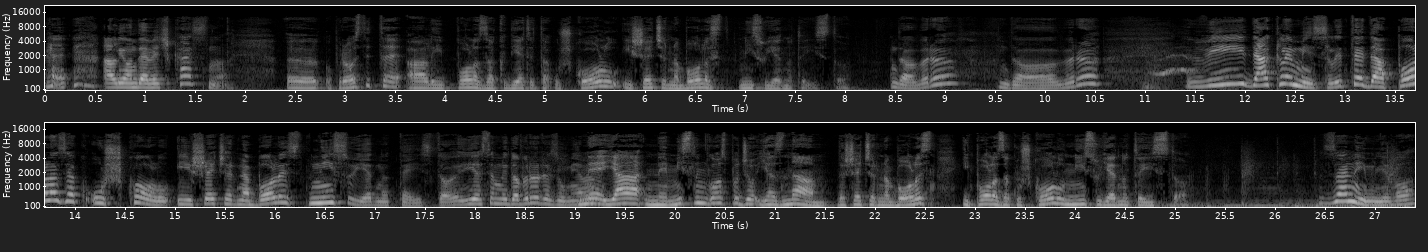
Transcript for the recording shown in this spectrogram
Ali onda je već kasno. E, oprostite, ali polazak djeteta u školu i šećerna bolest nisu jedno te isto. Dobro, dobro. Vi dakle mislite da polazak u školu i šećerna bolest nisu jedno te isto. Jesam li dobro razumjela? Ne, ja ne mislim, gospođo, ja znam da šećerna bolest i polazak u školu nisu jedno te isto. Zanimljivo.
